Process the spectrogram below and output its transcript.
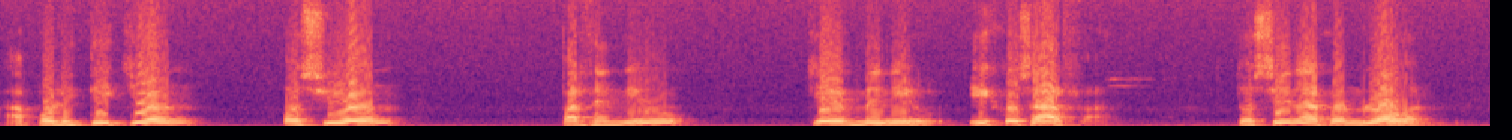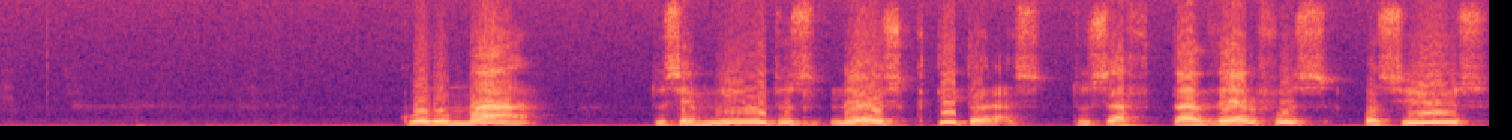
απολυτίκιον οσίων παρθενίου και ευμενίου ήχος α το σύναρχον λόγων κουδουμά τους σεμνίου τους νέους κτήτορας τους αυταδέλφους οσίους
